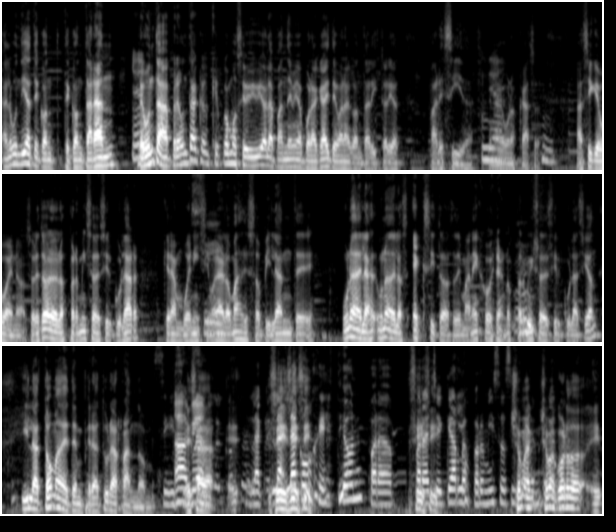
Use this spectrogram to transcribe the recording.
algún día te, con- te contarán. Eh. Pregunta, pregunta c- cómo se vivió la pandemia por acá y te van a contar historias parecidas en algunos casos. Mm. Así que bueno, sobre todo lo de los permisos de circular, que eran buenísimos, Sí. era lo más desopilante. Una de las, uno de los éxitos de manejo eran los permisos de circulación y la toma de temperatura random. Sí, Ah. Esa- claro. eh, La, sí, la- sí, la sí. congestión para, Sí, para sí. chequear los permisos. y Yo me, yo me acuerdo, eh,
